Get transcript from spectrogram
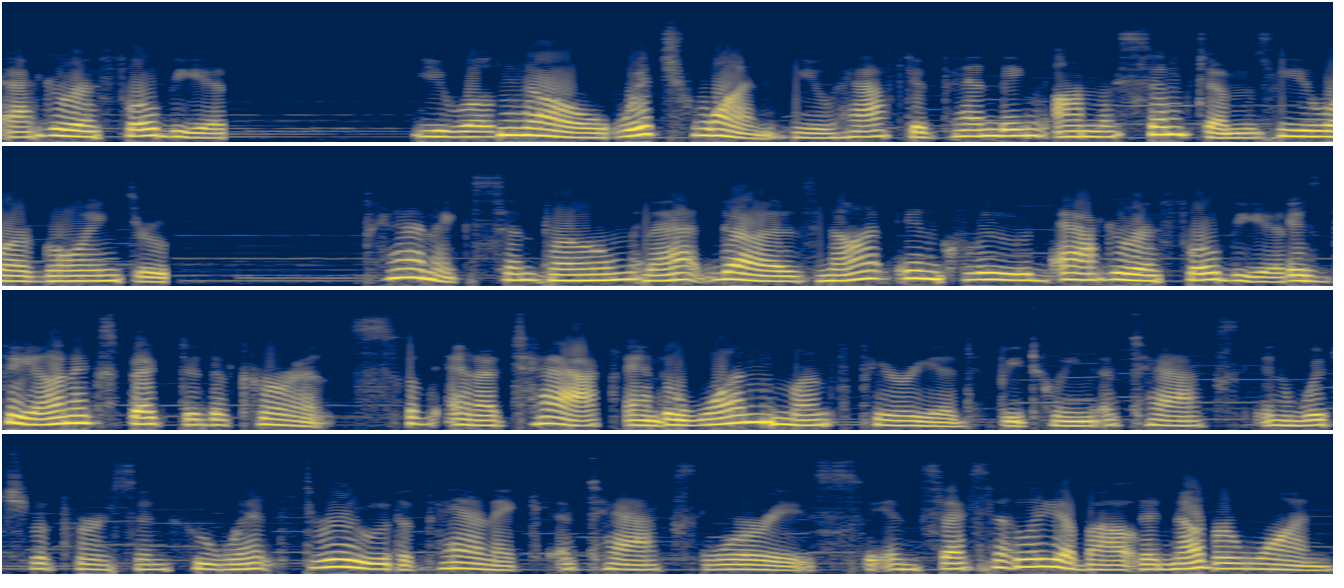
agoraphobia. You will know which one you have depending on the symptoms you are going through panic syndrome that does not include agoraphobia is the unexpected occurrence of an attack and a one-month period between attacks in which the person who went through the panic attacks worries incessantly about another one.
